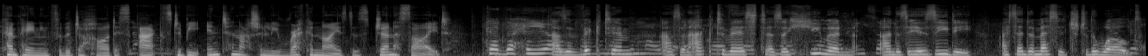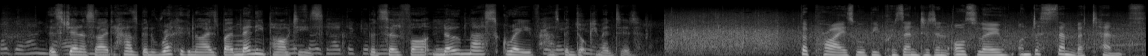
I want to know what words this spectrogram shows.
campaigning for the jihadist acts to be internationally recognized as genocide. As a victim, as an activist, as a human, and as a Yazidi, I send a message to the world. This genocide has been recognized by many parties, but so far no mass grave has been documented. The prize will be presented in Oslo on December 10th.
